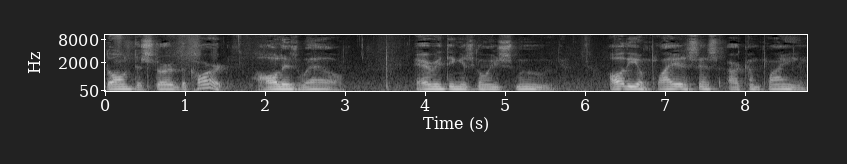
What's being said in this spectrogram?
don't disturb the cart. All is well. Everything is going smooth. All the appliances are complying.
